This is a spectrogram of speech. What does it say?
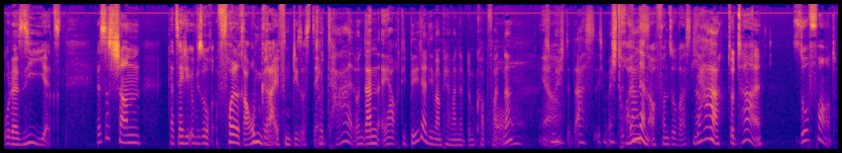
oder sie jetzt? Das ist schon tatsächlich irgendwie so voll raumgreifend, dieses Ding. Total. Und dann ja auch die Bilder, die man permanent im Kopf hat. ne? Ich ja. möchte das, ich Ich möchte träume das. dann auch von sowas, ne? Ja. Total. Sofort.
